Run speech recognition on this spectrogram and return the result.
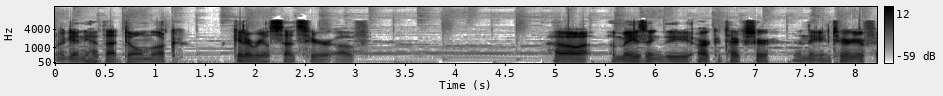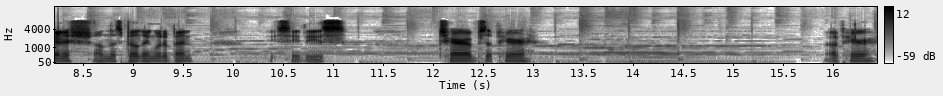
again, you have that dome look. Get a real sense here of how amazing the architecture and the interior finish on this building would have been. You see these cherubs up here. Up here.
